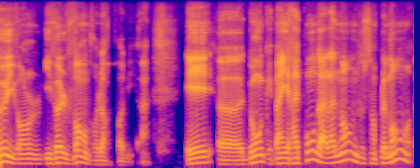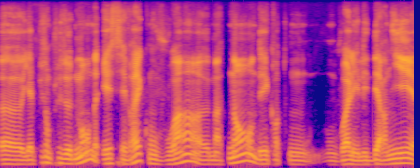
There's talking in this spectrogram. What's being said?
Eux, ils, veulent vendre leur produit. Et donc, eh ben, ils répondent à la demande, tout simplement. il y a de plus en plus de demandes. Et c'est vrai qu'on voit maintenant, dès, quand on, voit les, derniers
